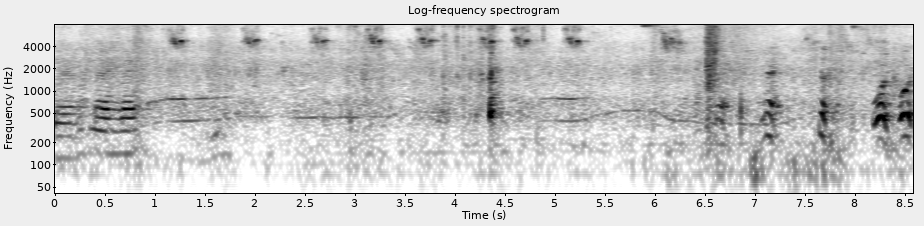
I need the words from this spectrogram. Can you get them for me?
แรงครับแรงแรงเนี่ยเนี่ย โอ้ยโอ้ย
